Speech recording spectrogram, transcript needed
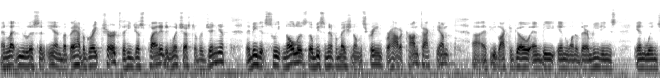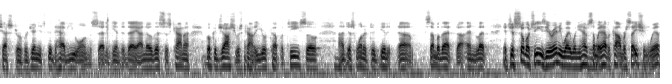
and let you listen in. But they have a great church that he just planted in Winchester, Virginia. They meet at Sweet Nola's. There'll be some information on the screen for how to contact him uh, if you'd like to go and be in one of their meetings in Winchester, Virginia. It's good to have you on the set again today. I know this is kind of Book of Joshua is kind of your cup of tea, so I just wanted to get uh, some of that uh, and let. It's just so much easier anyway when you have somebody to have a conversation with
